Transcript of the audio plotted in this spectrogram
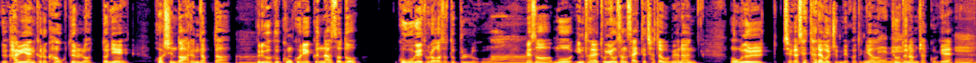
그 가미한 그런 가곡들을 넣었더니 훨씬 더 아름답다. 그리고 그 콩쿠르이 끝나서도 고국에 돌아가서도 부르고. 아. 그래서 뭐 인터넷 동영상 사이트 찾아보면은 어, 오늘 제가 새 타령을 준비했거든요. 네네. 조드남 작곡에. 예.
